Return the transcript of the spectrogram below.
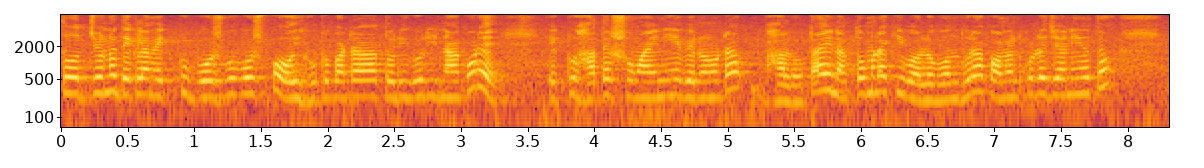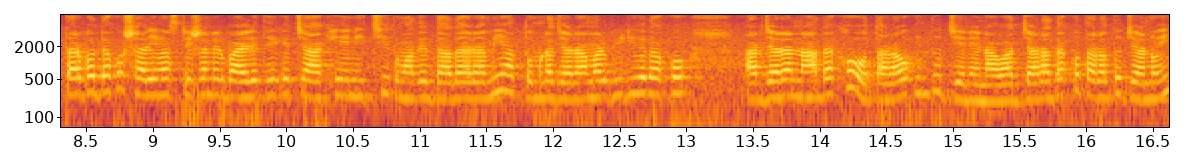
তো ওর জন্য দেখলাম একটু বসবো বসবো, ওই হুটোপাটা তড়িঘড়ি না করে একটু হাতের সময় নিয়ে বেরোনোটা ভালো, তাই না? তোমরা কি বলো? বন্ধুরা কমেন্ট করে জানিও তো। তারপর দেখো শালিমা স্টেশনের বাইরে থেকে চা খেয়ে নিচ্ছি, তোমাদের দাদা আর আমি। আর তোমরা যারা আমার ভিডিও দেখো আর যারা না দেখো, তারাও কিন্তু জেনে নাও। আর যারা দেখো, তারা তো জানোই,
